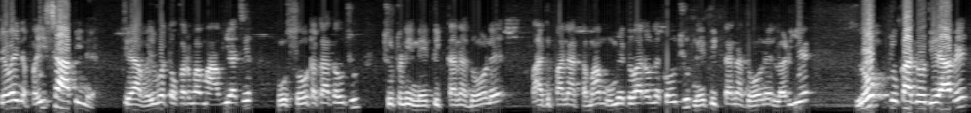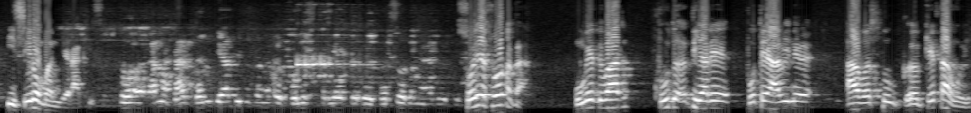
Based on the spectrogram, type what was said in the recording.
કહેવાય ને પૈસા આપીને જે આ વહીવટો કરવામાં આવ્યા છે. હું સો ટકા કહું છું ચૂંટણી નૈતિકતાના ધોરણે ભાજપાના તમામ ઉમેદવારોને કહું છું નૈતિકતાના ધોરણે લડીએ લોક ચુકાદો જે આવે એ શિરોમાન્ય રાખીશ. તો આમાં ધાક ધમકી આપી તો તમે પોલીસ ફરિયાદ કે કોઈ કરશો તમે આગળ સોએ સો ટકા. ઉમેદવાર ખુદ અત્યારે પોતે આવીને આ વસ્તુ કહેતા હોય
